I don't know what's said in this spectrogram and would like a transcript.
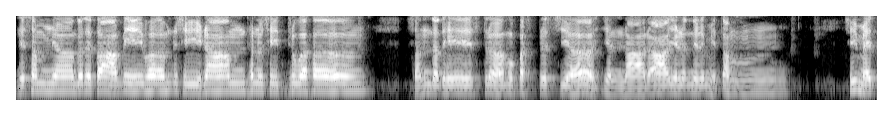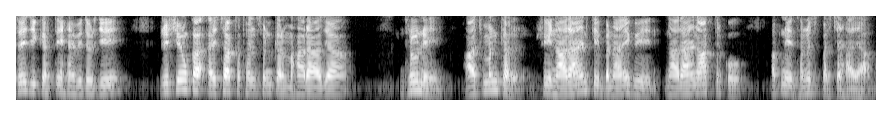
निशम्य गदतामेव ऋषीणाम धनुषि ध्रुव संदधेस्त्रमुपस्पृश्य जन्नारायण निर्मित श्री मैत्री जी कहते हैं, विदुर जी ऋषियों का ऐसा कथन सुनकर महाराजा ध्रुव ने आचमन कर श्री नारायण के बनाए हुए नारायणास्त्र को अपने धनुष पर चढ़ाया।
